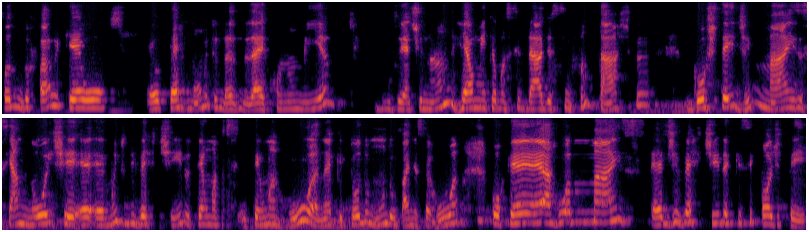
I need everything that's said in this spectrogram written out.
todo mundo fala que é o, é o termômetro da, da economia, do Vietnã. Realmente é uma cidade assim fantástica. Gostei demais. Assim, à noite é, é, muito divertido. Tem uma tem uma rua, né, que todo mundo vai nessa rua, porque é a rua mais é, divertida que se pode ter.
